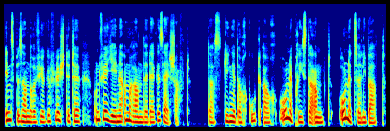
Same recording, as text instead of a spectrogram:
insbesondere für Geflüchtete und für jene am Rande der Gesellschaft. Das ginge doch gut auch ohne Priesteramt, ohne Zölibat.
